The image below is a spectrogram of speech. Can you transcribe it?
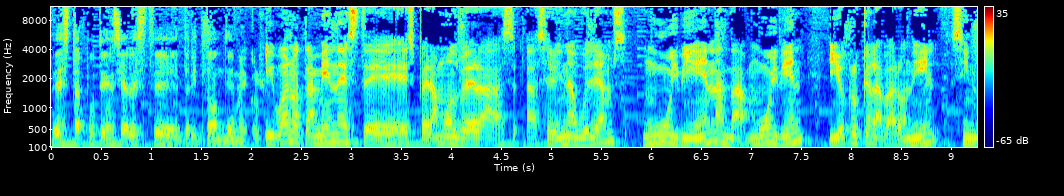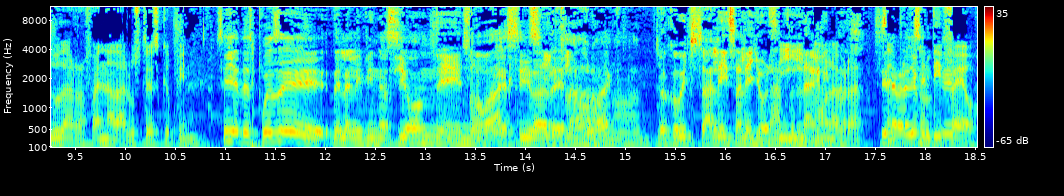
de esta potencia, de este tritón de Michael Phelps. Y bueno, también este esperamos ver a, a Serena Williams muy bien, anda muy bien. Y yo creo que en la varonil, sin duda, Rafael Nadal. ¿Ustedes qué opinan? Sí, después de, de la eliminación De Novak. Sí, de claro, Novak. no, Djokovic sale y sale llorando Sí, en no, lágrimas. la verdad. Sí, la Sentí- verdad, yo creo sentí que- feo.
